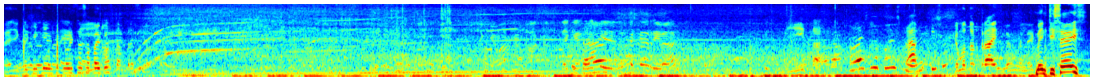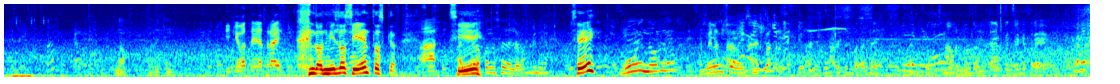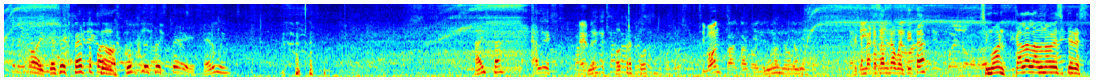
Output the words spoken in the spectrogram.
¿Qué, qué, qué, acá arriba? Ah, ¿eso lo puedes poner en el piso? ¿Qué motor trae? 26, No, ahorita no. ¿Y qué batería trae? 2200, ca- Ah, Sí. ¿sí? Muy noble, muy suavecito. No, y que es experto para No. las es este Erwin. Ahí está, Alex, Eh, venga otra ¿me cosa. prestas tu control? Simón, muy noble. ¿ahorita me dejas darle una vueltita? Simón, cálala de una vez si quieres.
